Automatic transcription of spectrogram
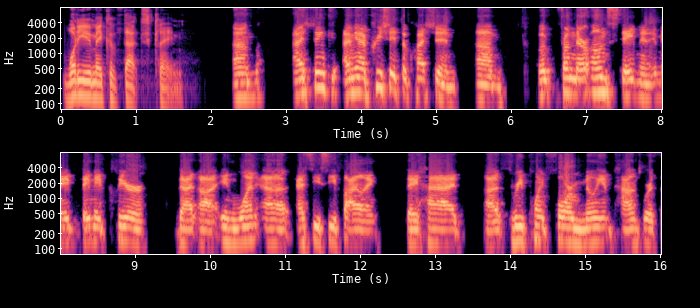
What do you make of that claim? Um, I think, I mean, I appreciate the question, um, but from their own statement, it made they made clear that uh, in one uh, SEC filing, they had uh, 3.4 million pounds worth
